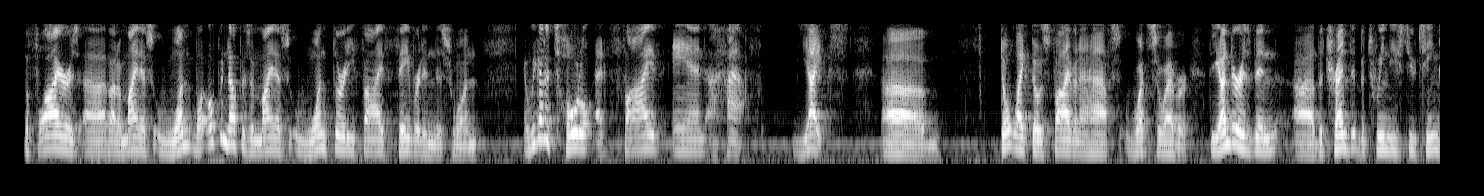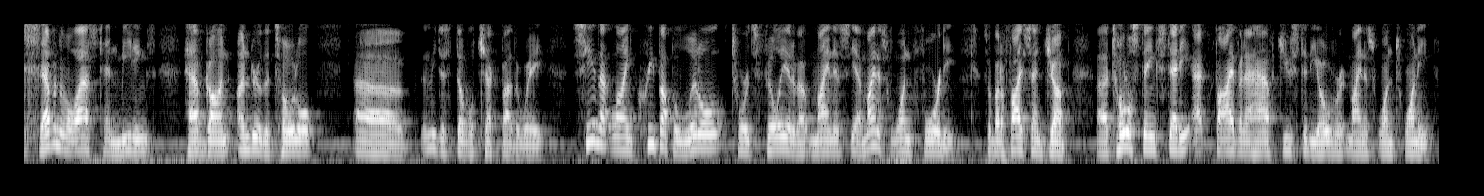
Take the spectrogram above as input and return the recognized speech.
The Flyers, uh, about a minus one, well, opened up as a minus 135 favorite in this one. And we got a total at five and a half. Yikes. Um, don't like those five and a halfs whatsoever. The under has been uh, the trend between these two teams. Seven of the last 10 meetings have gone under the total. Uh, let me just double check, by the way. Seeing that line creep up a little towards Philly at about minus, yeah, minus 140. So about a five cent jump. Uh, total staying steady at five and a half, juice to the over at minus 120.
